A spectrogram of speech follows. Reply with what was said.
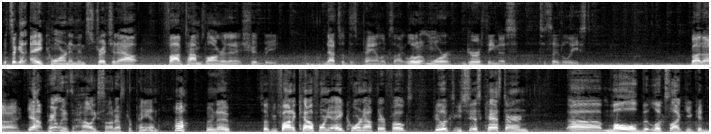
it's like an acorn and then stretch it out five times longer than it should be. That's what this pan looks like. A little bit more girthiness, to say the least. But uh, yeah, apparently it's a highly sought after pan. Huh? Who knew? So if you find a California acorn out there, folks, if you look, you see this cast iron uh, mold that looks like you could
